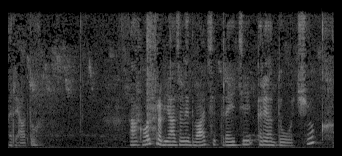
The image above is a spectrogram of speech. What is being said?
ряду. Так, ось пров'язаний 23 рядочок.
